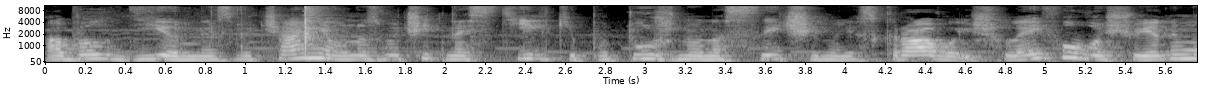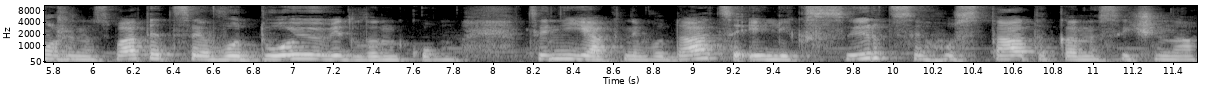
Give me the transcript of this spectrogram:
Обалденне звучання, воно звучить настільки потужно, насичено, яскраво і шлейфово, що я не можу назвати це водою від ланком. Це ніяк не вода, це еліксир, це густа, така насичена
